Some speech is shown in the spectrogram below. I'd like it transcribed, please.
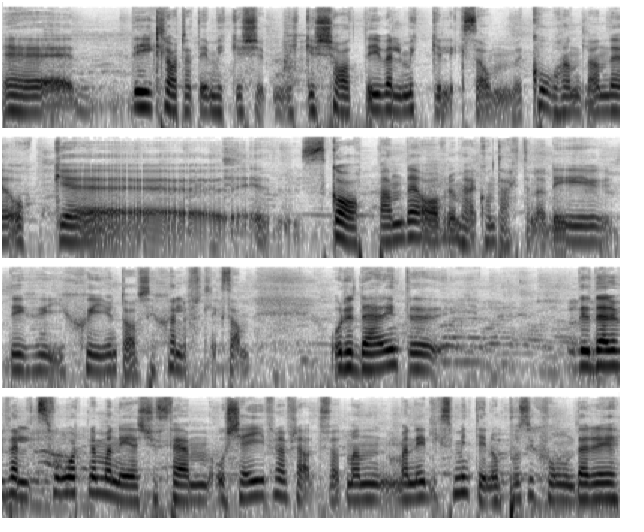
Eh, det är klart att det är mycket, mycket tjat. Det är väldigt mycket liksom kohandlande och eh, skapande av de här kontakterna. Det, det sker ju inte av sig självt liksom. Och det där är inte det där är väldigt svårt när man är 25 och tjej framförallt för att man, man är liksom inte i någon position där det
